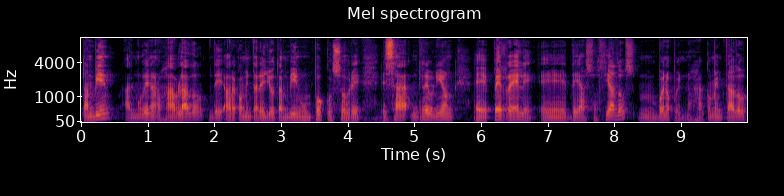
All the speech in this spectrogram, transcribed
También Almudena nos ha hablado de, ahora comentaré yo también un poco sobre esa reunión eh, PRL eh, de asociados. Mm, bueno, pues nos ha comentado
